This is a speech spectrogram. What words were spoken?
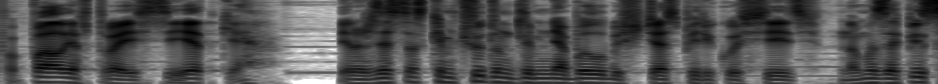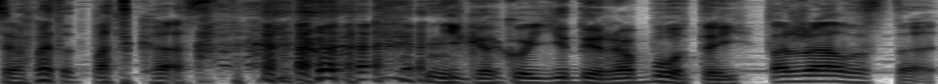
Попал я в твои сетки. И рождественским чудом для меня было бы сейчас перекусить. Но мы записываем этот подкаст. Никакой еды, работай. Пожалуйста.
